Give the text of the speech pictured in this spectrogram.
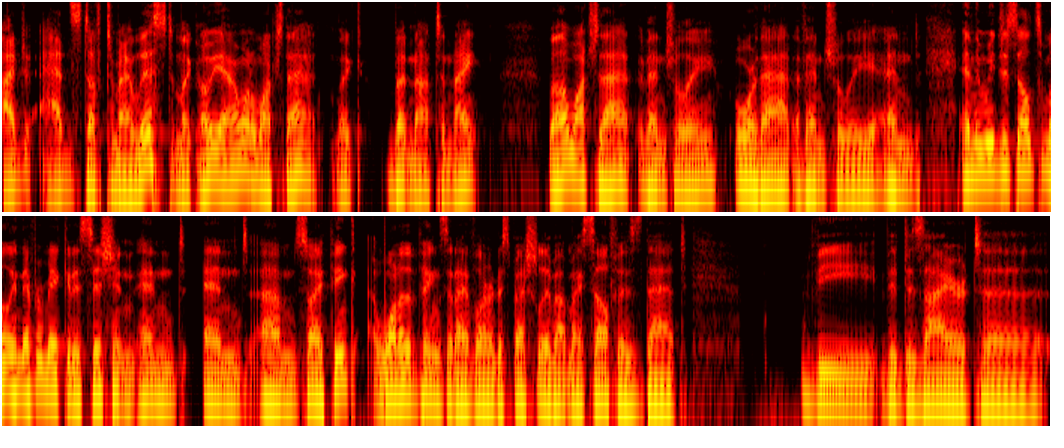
I'd add stuff to my list. I'm like, oh, yeah, I want to watch that. Like, but not tonight. Well, I'll watch that eventually, or that eventually, and and then we just ultimately never make a decision. And and um, so I think one of the things that I've learned, especially about myself, is that the the desire to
